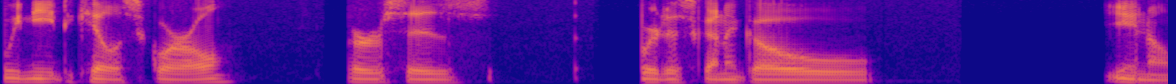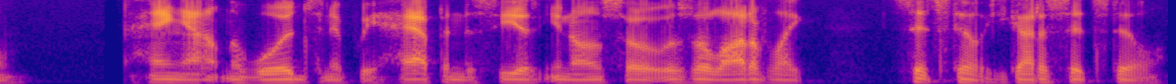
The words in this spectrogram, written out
we need to kill a squirrel versus we're just going to go you know hang out in the woods and if we happen to see it you know so it was a lot of like sit still you got to sit still.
